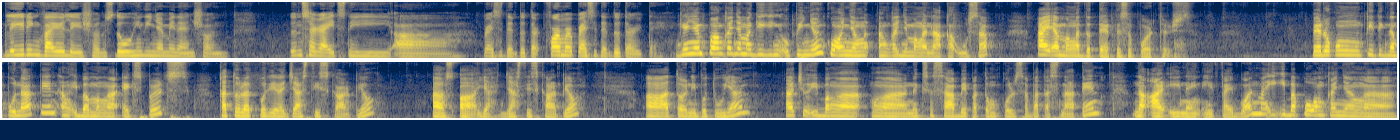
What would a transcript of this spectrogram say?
glaring violations, though hindi niya minention, doon sa rights ni ah, President Duterte, former President Duterte. Ganyan po ang kanya magiging opinion kung ang, ang kanya mga nakausap ay ang mga Duterte supporters. Pero kung titignan po natin ang ibang mga experts, katulad po nila Justice Carpio, ah ah, yeah, Justice Carpio, ah, Attorney Butuyan, at yung ibang mga, mga nagsasabi patungkol sa batas natin na RA 9851, maiiba po ang kanyang ah,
